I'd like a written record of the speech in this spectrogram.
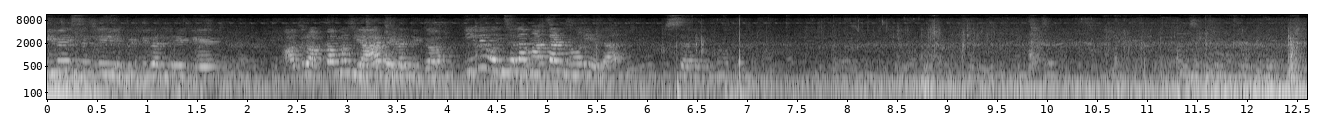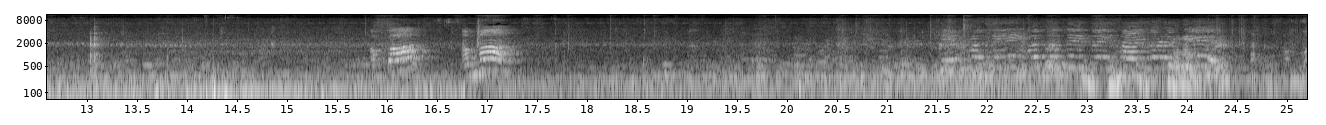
ಈ ವಯಸ್ಸಲ್ಲಿ ಬಿಟ್ಟಿರೋದು ಹೇಗೆ? ಆದ್ರೂ ಅಪ್ಪ ಅಮ್ಮಗೆ ಯಾರು ಹೇಳೋದೀಗ? ನೀವೇ ಒಂದ್ಸಲ ಮಾತಾಡಿ ನೋಡಿ ಅಲ್ಲ ಸರಿ ಅಪ್ಪ ಅಮ್ಮ. ಅಮ್ಮ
